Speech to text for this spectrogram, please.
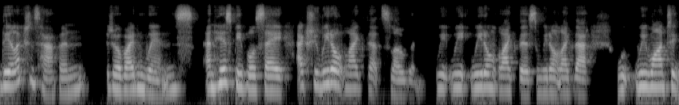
the elections happen joe biden wins and his people say actually we don't like that slogan. We we, we don't like this and we don't like that. We, we want to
